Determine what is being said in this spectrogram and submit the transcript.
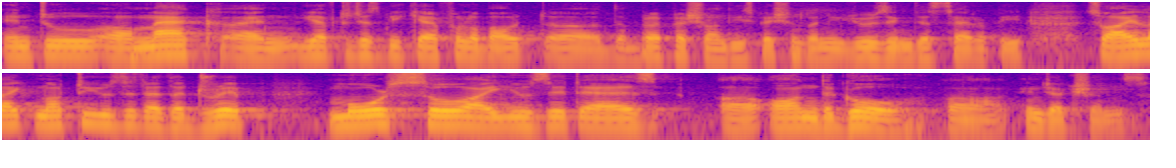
into uh, MAC, and you have to just be careful about uh, the blood pressure on these patients when you're using this therapy. So I like not to use it as a drip, more so I use it as uh, on-the-go uh, injections.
